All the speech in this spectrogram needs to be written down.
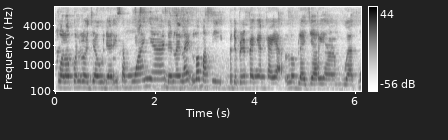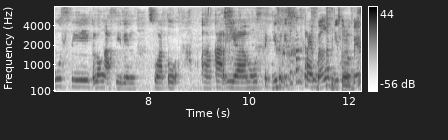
walaupun lo jauh dari semuanya dan lain-lain lo masih bener-bener pengen kayak lo belajar yang buat musik lo ngasilin suatu uh, karya musik gitu itu kan keren banget gitu lo Beb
